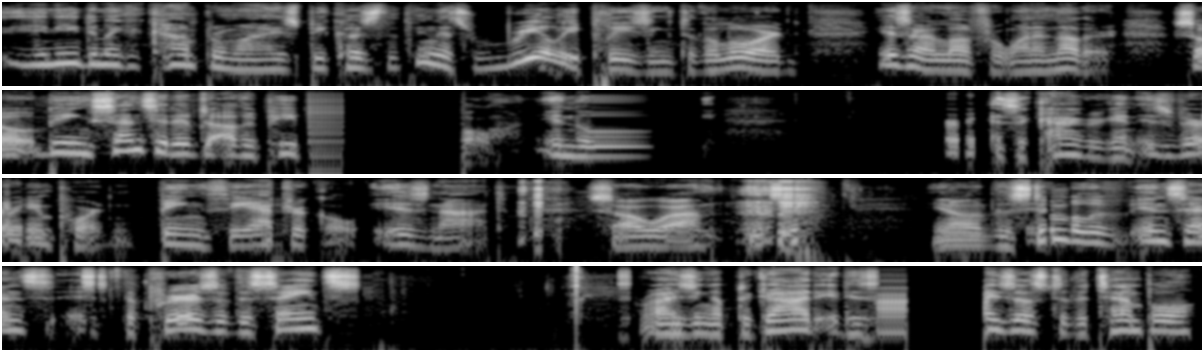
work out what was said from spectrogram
you need to make a compromise because the thing that's really pleasing to the Lord is our love for one another. So being sensitive to other people in the as a congregant is very important. Being theatrical is not. So, um, you know, the symbol of incense is the prayers of the saints rising up to God. It is us to the temple.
